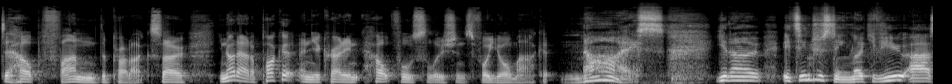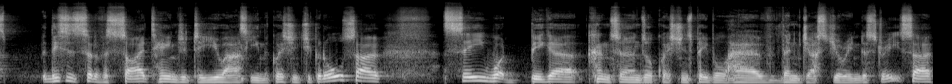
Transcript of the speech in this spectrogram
to help fund the product. So you're not out of pocket and you're creating helpful solutions for your market. Nice. You know, it's interesting. Like, if you ask, this is sort of a side tangent to you asking the questions, you could also see what bigger concerns or questions people have than just your industry. So,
